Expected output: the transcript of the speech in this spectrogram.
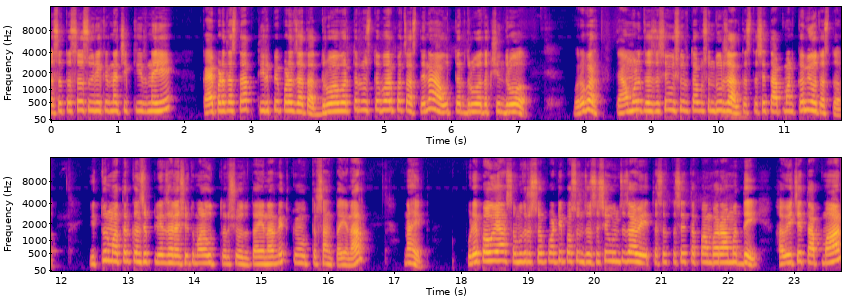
तसं तसं सूर्यकिरणाची किरण हे काय पडत असतात? तिरपे पडत जातात. ध्रुवावर तर नुसतं बर्फच असते ना. उत्तर ध्रुव दक्षिण ध्रुव. बरोबर? त्यामुळे जसजसे विषुववृत्तापासून दूर जाल तस तसे तापमान कमी होत असतं. इथून मात्र कन्सेप्ट क्लिअर झाल्याशिवाय तुम्हाला उत्तर शोधता येणार नाहीत किंवा उत्तर सांगता येणार नाहीत. पुढे पाहूया. समुद्र सपाटीपासून जससे उंच जावे तसं तसे तपांबरामध्ये हवेचे तापमान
